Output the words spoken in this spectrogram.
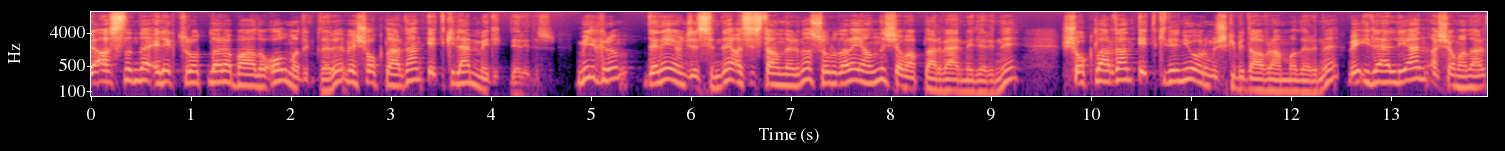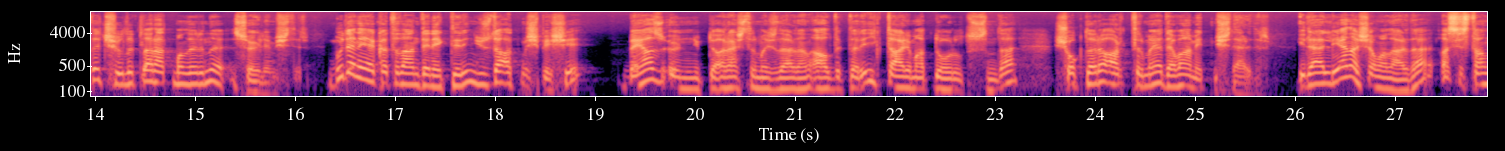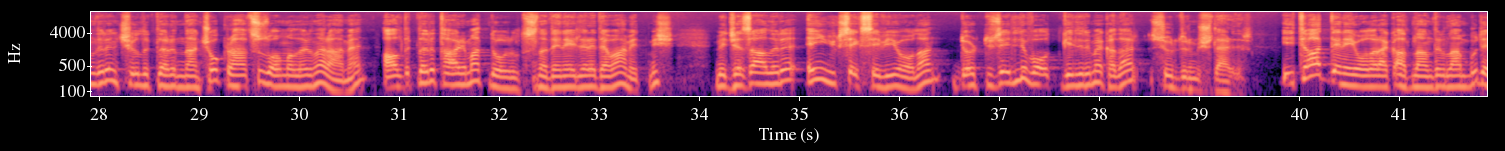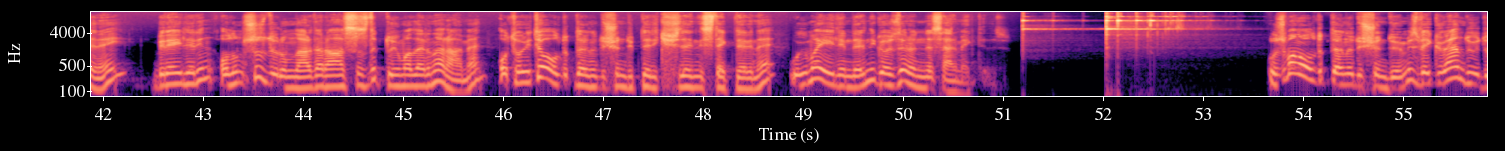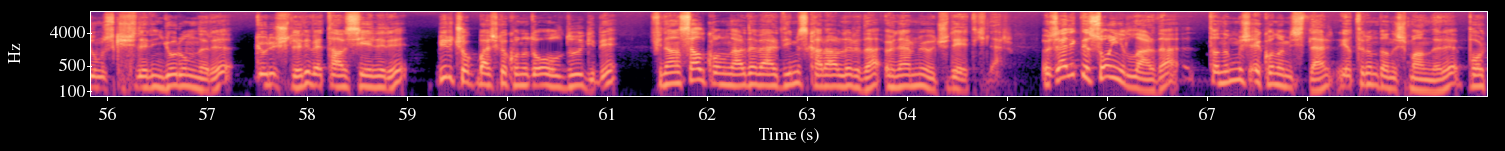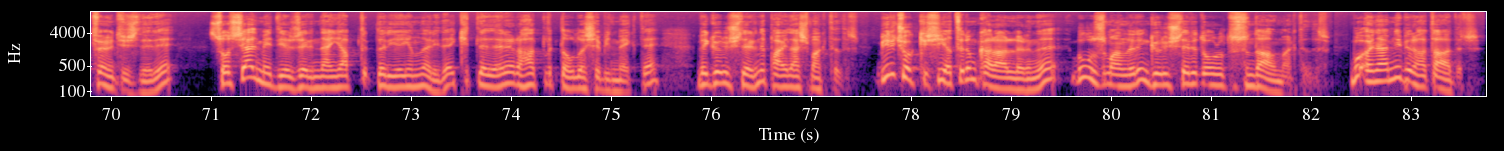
ve aslında elektrotlara bağlı olmadıkları ve şoklardan etkilenmedikleridir. Milgram deney öncesinde asistanlarına sorulara yanlış cevaplar vermelerini, şoklardan etkileniyormuş gibi davranmalarını ve ilerleyen aşamalarda çığlıklar atmalarını söylemiştir. Bu deneye katılan deneklerin %65'i beyaz önlüklü araştırmacılardan aldıkları ilk talimat doğrultusunda şokları arttırmaya devam etmişlerdir. İlerleyen aşamalarda asistanların çığlıklarından çok rahatsız olmalarına rağmen aldıkları talimat doğrultusunda deneylere devam etmiş ve cezaları en yüksek seviye olan 450 volt gelirime kadar sürdürmüşlerdir. İtaat deneyi olarak adlandırılan bu deney bireylerin olumsuz durumlarda rahatsızlık duymalarına rağmen otorite olduklarını düşündükleri kişilerin isteklerine uyma eğilimlerini gözler önüne sermektedir. Uzman olduklarını düşündüğümüz ve güven duyduğumuz kişilerin yorumları, görüşleri ve tavsiyeleri birçok başka konuda olduğu gibi finansal konularda verdiğimiz kararları da önemli ölçüde etkiler. Özellikle son yıllarda tanınmış ekonomistler, yatırım danışmanları, portföy yöneticileri sosyal medya üzerinden yaptıkları yayınlar ile kitlelere rahatlıkla ulaşabilmekte ve görüşlerini paylaşmaktadır. Birçok kişi yatırım kararlarını bu uzmanların görüşleri doğrultusunda almaktadır. Bu önemli bir hatadır.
